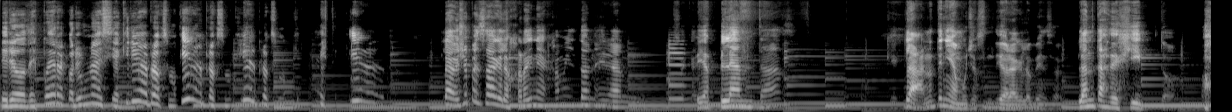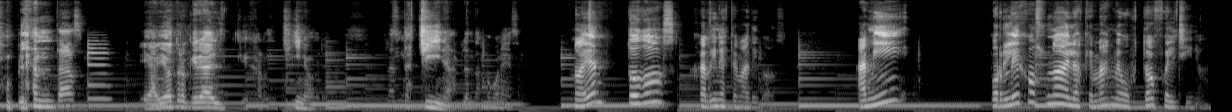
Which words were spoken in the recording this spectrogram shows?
pero después de recorrer uno decía, quiero ir al próximo, quiero ir al próximo, quiero ir al próximo, quiero ir a este, quiero ir al otro". Claro, yo pensaba que los jardines de Hamilton eran. O sea, que había plantas. Claro, no tenía mucho sentido ahora que lo pienso. Plantas de Egipto. O plantas. eh, había otro que era el, jardín chino, creo. Plantas chinas, plantas japonesas. No, eran todos jardines temáticos. A mí, por lejos, uno de los que más me gustó fue el chino.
